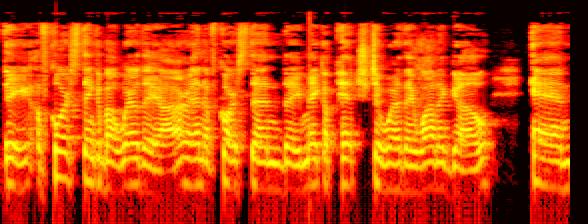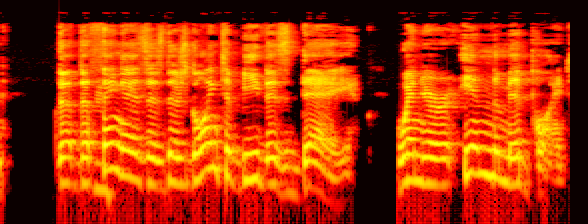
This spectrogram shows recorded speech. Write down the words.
they of course think about where they are, and of course then they make a pitch to where they want to go. And the, the hmm. thing is, is there's going to be this day when you're in the midpoint.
